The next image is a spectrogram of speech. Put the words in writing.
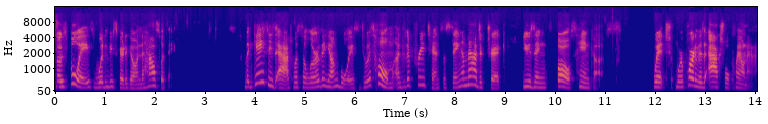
Most boys wouldn't be scared to go into house with him. But Gacy's act was to lure the young boys to his home under the pretense of seeing a magic trick using false handcuffs, which were part of his actual clown act.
